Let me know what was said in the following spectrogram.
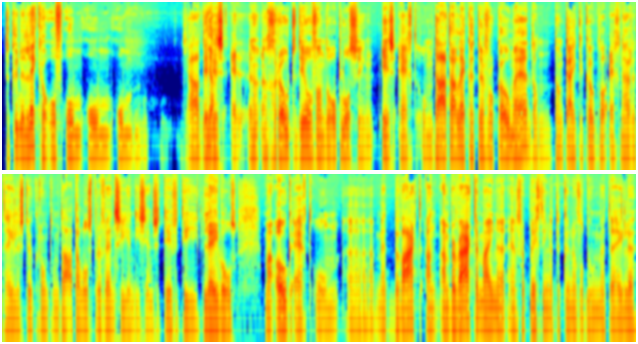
te kunnen lekken of om, om, om Ja, dit Ja. is e- een, een groot deel van de oplossing is echt om datalekken te voorkomen. Hè. Dan, dan kijk ik ook wel echt naar het hele stuk rondom datalospreventie en die sensitivity labels. Maar ook echt om eh, met bewaard, aan, aan bewaartermijnen en verplichtingen te kunnen voldoen met de hele,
